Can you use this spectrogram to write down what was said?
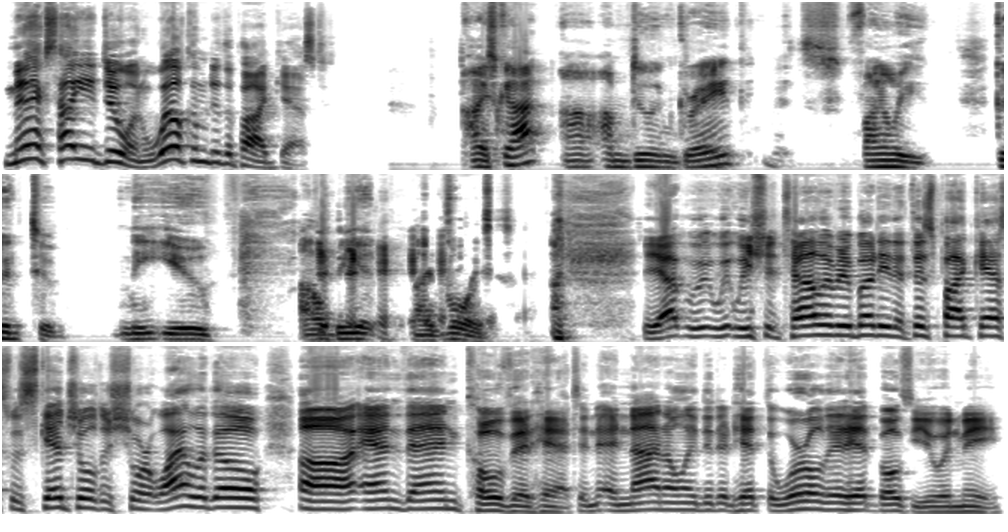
Max, how you doing? Welcome to the podcast podcast. Hi, Scott. Uh, I'm doing great. It's finally good to meet you, albeit my voice. yeah, we, we, should tell everybody that this podcast was scheduled a short while ago, uh, and then COVID hit. And, and not only did it hit the world, it hit both you and me.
